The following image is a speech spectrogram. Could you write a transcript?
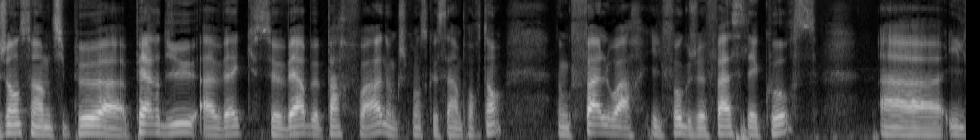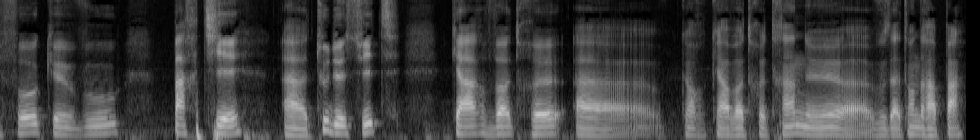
gens sont un petit peu perdus avec ce verbe parfois, donc je pense que c'est important. Donc falloir, il faut que je fasse les courses. Euh, il faut que vous partiez euh, tout de suite car votre, euh, car, votre train ne euh, vous attendra pas.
